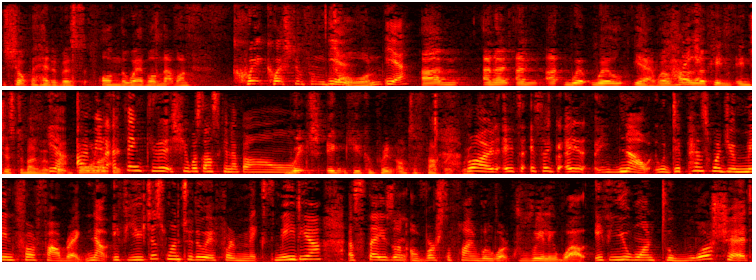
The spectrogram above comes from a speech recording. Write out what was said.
shop ahead of us on the web on that one. Quick question from Dawn. yeah. Um, and I, and uh, we'll, we'll yeah we'll have a But yeah- look in, in just a moment. Yeah, but Dawn, I mean, I I think, think that she was asking about. which ink you can print onto fabric with. Right, it's, it's a, it, now, it depends what you mean for fabric. Now, if you just want to do it for mixed media, a StazOn or VersaFine will work really well. If you want to wash it,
